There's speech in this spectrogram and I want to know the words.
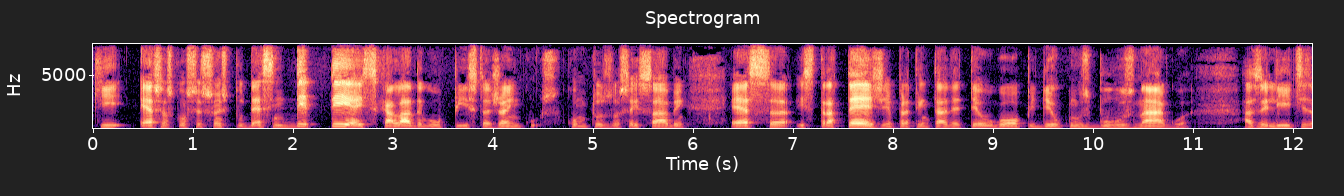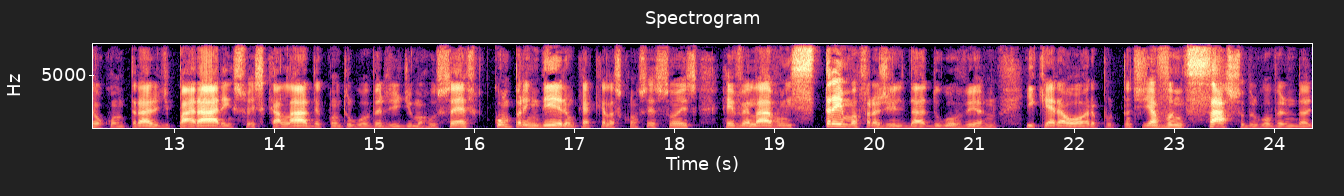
que essas concessões pudessem deter a escalada golpista já em curso. Como todos vocês sabem, essa estratégia para tentar deter o golpe deu com os burros na água. As elites, ao contrário de pararem sua escalada contra o governo de Dilma Rousseff, compreenderam que aquelas concessões revelavam extrema fragilidade do governo e que era hora, portanto, de avançar sobre o governo da,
